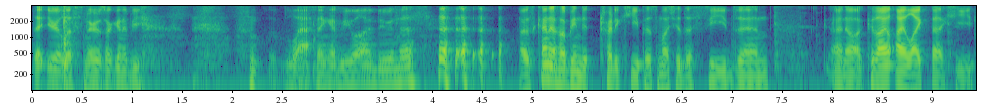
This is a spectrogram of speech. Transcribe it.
that your listeners are going to be laughing at me while I'm doing this. I was kind of hoping to try to keep as much of the seeds in. I know because I, I like that heat,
